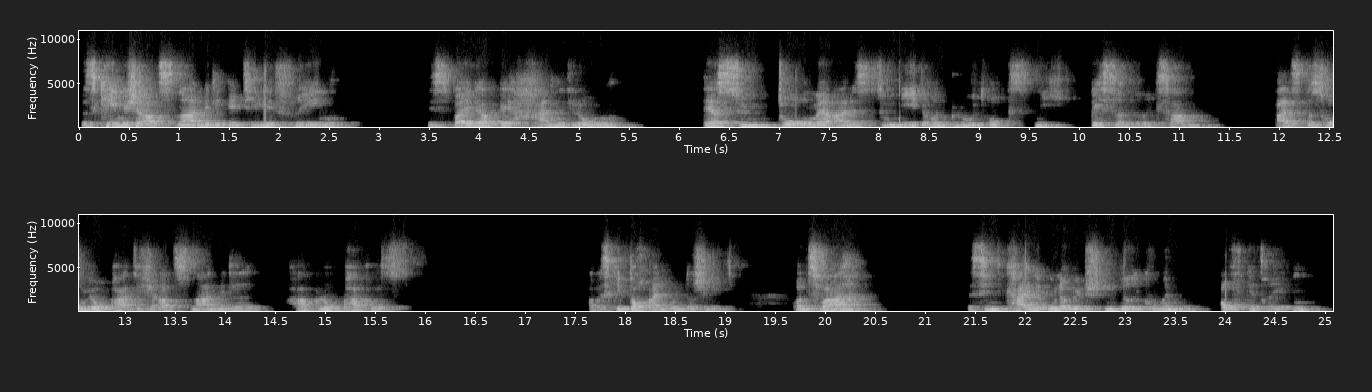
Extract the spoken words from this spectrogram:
das chemische Arzneimittel Ethylephrin ist bei der Behandlung der Symptome eines zu niederen Blutdrucks nicht besser wirksam als das homöopathische Arzneimittel Haplopapus. Aber es gibt doch einen Unterschied. Und zwar, es sind keine unerwünschten Wirkungen aufgetreten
